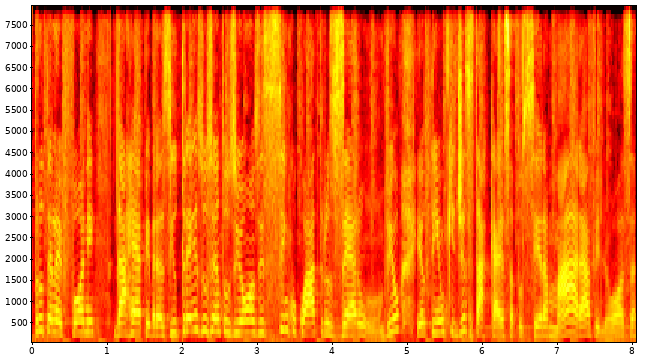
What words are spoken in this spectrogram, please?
pro telefone da Rap Brasil 3211 5401, viu? Eu tenho que destacar essa pulseira maravilhosa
